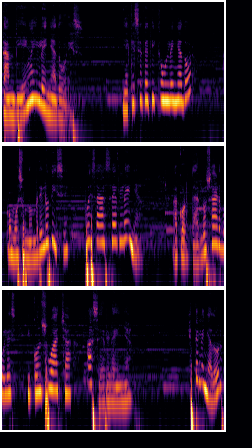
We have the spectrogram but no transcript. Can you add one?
también hay leñadores. ¿Y a qué se dedica un leñador? Como su nombre lo dice, pues a hacer leña, a cortar los árboles y con su hacha hacer leña. Este leñador,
